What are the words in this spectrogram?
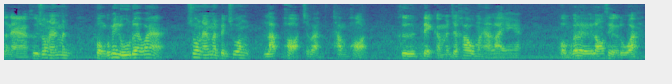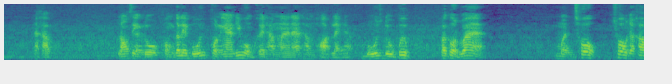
ษณา คือช่วงนั้นมันผมก็ไม่รู้ด้วยว่า ช่วงนั้นมันเป็นช่วงรับพอร์ตใช่ป่ะทำพอร์ต คือเด็กอะมันจะเข้ามหาลัยอย่างเงี้ย ผมก็เลยลองเสี่ยงดูวะนะครับ ลองเสี่ยงดู ผมก็เลยบูสผลงานที่ผมเคยทำมานะทำพอร์ตอะไรนะบูสดูปุ๊บปรากฏว่า เหมือนโชค โชคจะเข้า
